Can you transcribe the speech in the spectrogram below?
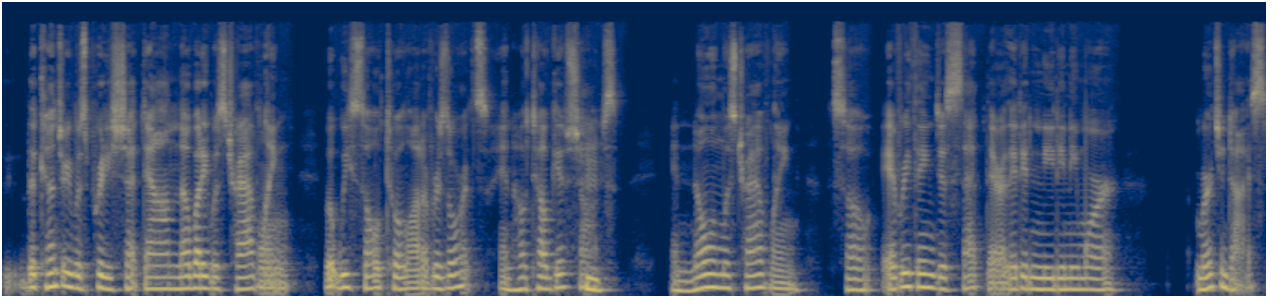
the country was pretty shut down. Nobody was traveling, but we sold to a lot of resorts and hotel gift shops, and no one was traveling. So everything just sat there. They didn't need any more merchandise.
